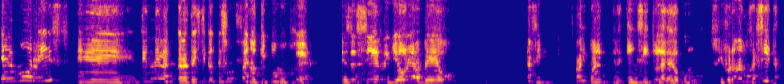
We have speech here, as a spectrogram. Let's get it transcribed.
El Morris eh, tiene la característica que es un fenotipo mujer. Es decir, yo la veo así, tal cual, in situ, la veo como si fuera una mujercita.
